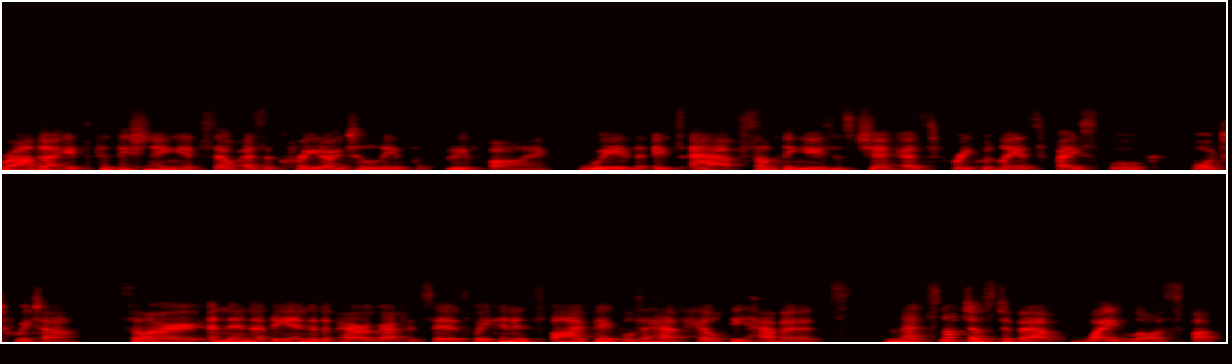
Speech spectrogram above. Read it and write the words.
Rather, it's positioning itself as a credo to live, live by. With its app, something users check as frequently as Facebook or Twitter. So, and then at the end of the paragraph, it says, We can inspire people to have healthy habits. And that's not just about weight loss, but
